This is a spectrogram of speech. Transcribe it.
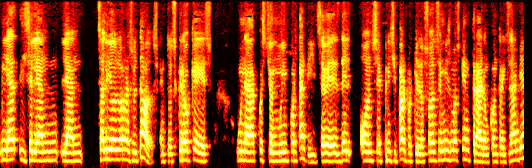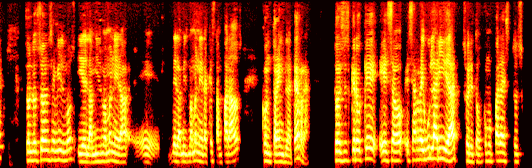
y, se le han, le han salido los resultados. Entonces creo que es una cuestión muy importante y se ve desde el 11 principal, porque los 11 mismos que entraron contra Islandia son los 11 mismos y de la misma manera, eh, de la misma manera que están parados contra Inglaterra. Entonces creo que esa, esa regularidad, sobre todo como para estos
